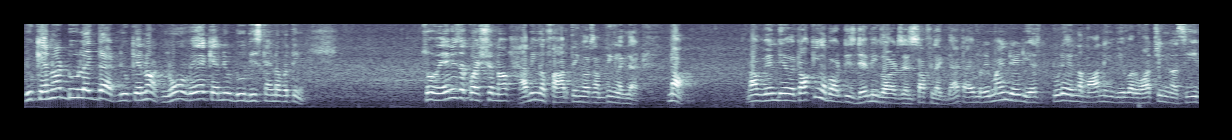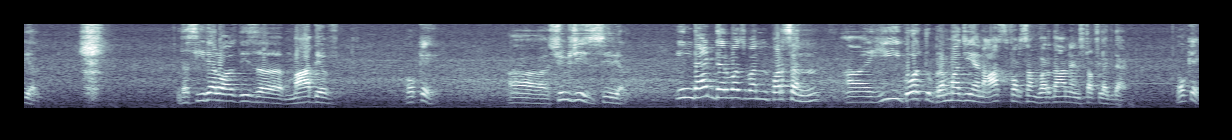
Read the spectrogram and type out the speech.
You cannot do like that. You cannot. No way can you do this kind of a thing. So where is the question of having a farthing or something like that? Now, now when they were talking about these demigods and stuff like that, I am reminded. Yes, today in the morning we were watching a serial. The serial was this uh, Mahadev, okay, uh, Shivji's serial. In that there was one person, uh, he goes to Brahmaji and asks for some vardhan and stuff like that. Okay,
